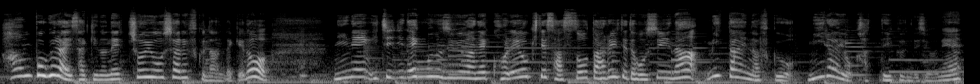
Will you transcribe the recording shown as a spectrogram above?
半歩ぐらい先のね、ちょいおしゃれ服なんだけど、2年、1、2年後の自分はね、これを着てさっそうと歩いててほしいな、みたいな服を、未来を買っていくんですよね。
